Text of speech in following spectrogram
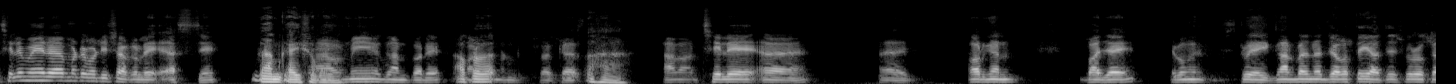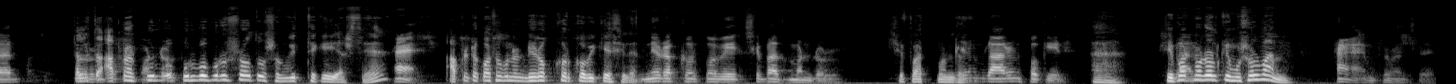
ছেলে মেয়েরা মোটামুটি সকলে আসছে। গান গাই সবাই। মেয়ে গান করে আপনারা- সরকার। হ্যাঁ। আমার ছেলে অর্গান বাজায়। এবং এই গান বাজনার জগতেই আছে সুরকার। তাহলে তো আপনার। পূর্বপুরুষরাও তো সংগীত থেকেই আসছে হ্যাঁ? হ্যাঁ। আপনি একটা কথা বলেন নিরক্ষর কবি কে ছিলেন? নিরক্ষর কবি শিপাত মন্ডল সিফাত মন্ডল লালন ফকির। হ্যাঁ। সিফাত মন্ডল কি মুসলমান? হ্যাঁ মুসলমান ছিলেন।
